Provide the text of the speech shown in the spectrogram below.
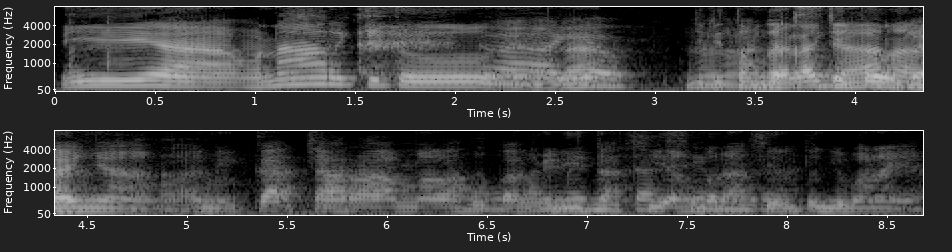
iya, menarik itu ya Ah, kan. iya. Jadi Nah, tonggak ada lagi tuh sejarah. kayaknya. Nih, Kak, cara melakukan meditasi, meditasi yang yang berhasil itu gimana ya?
